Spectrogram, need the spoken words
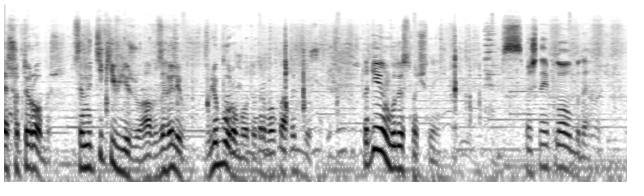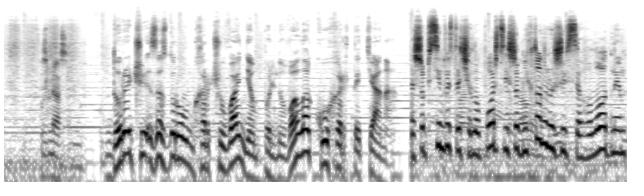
Те, що ти робиш. Це не тільки в їжу, а взагалі в будь-яку роботу треба вкладати душу. Тоді він буде смачний. Смачний плов буде з м'ясом. До речі, за здоровим харчуванням пильнувала кухар Тетяна. Щоб всім вистачило порцій, щоб ніхто не лишився голодним,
